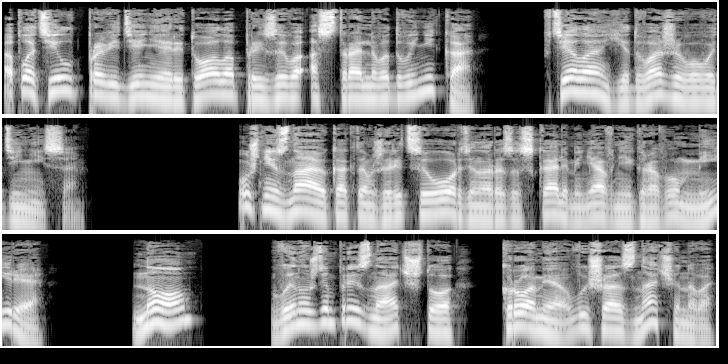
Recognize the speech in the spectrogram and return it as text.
оплатил проведение ритуала призыва астрального двойника в тело едва живого Дениса. Уж не знаю, как там жрецы Ордена разыскали меня в неигровом мире, но вынужден признать, что, кроме вышеозначенного,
